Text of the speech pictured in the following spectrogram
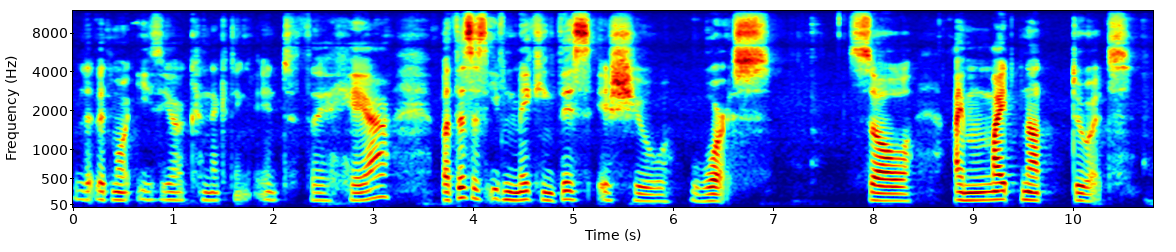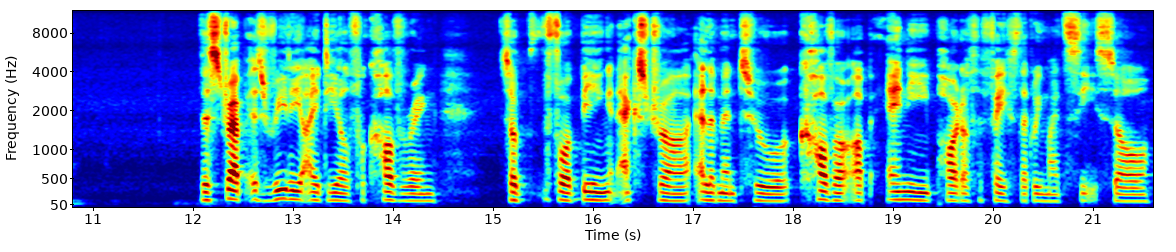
little bit more easier connecting into the hair. But this is even making this issue worse. So I might not do it. The strap is really ideal for covering so for being an extra element to cover up any part of the face that we might see. So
